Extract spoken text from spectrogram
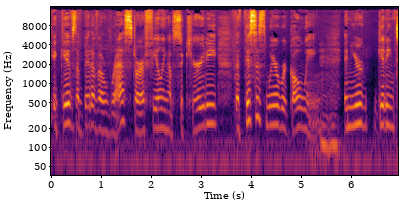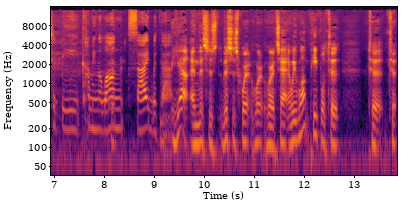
it gives a bit of a rest or a feeling of security that this is where we're going mm-hmm. and you're getting to be coming alongside with that. Yeah, and this is this is where, where, where it's at. And we want people to to to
